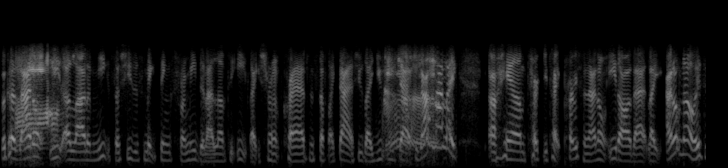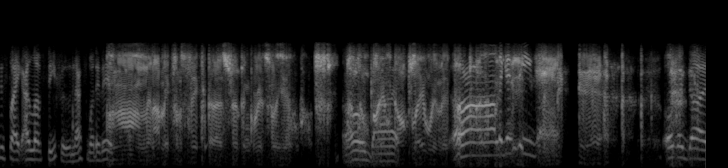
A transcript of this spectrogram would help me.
Because I don't eat a lot of meat, so she just make things for me that I love to eat, like shrimp, crabs, and stuff like that. She's like, "You eat that," because I'm not like a ham turkey type person. I don't eat all that. Like I don't know. It's just like I love seafood, and that's what it is. Mm, man, I'll make some sick uh, shrimp and grits for you. Oh don't play, God. Don't play with me. Oh, look at me. Oh my God,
